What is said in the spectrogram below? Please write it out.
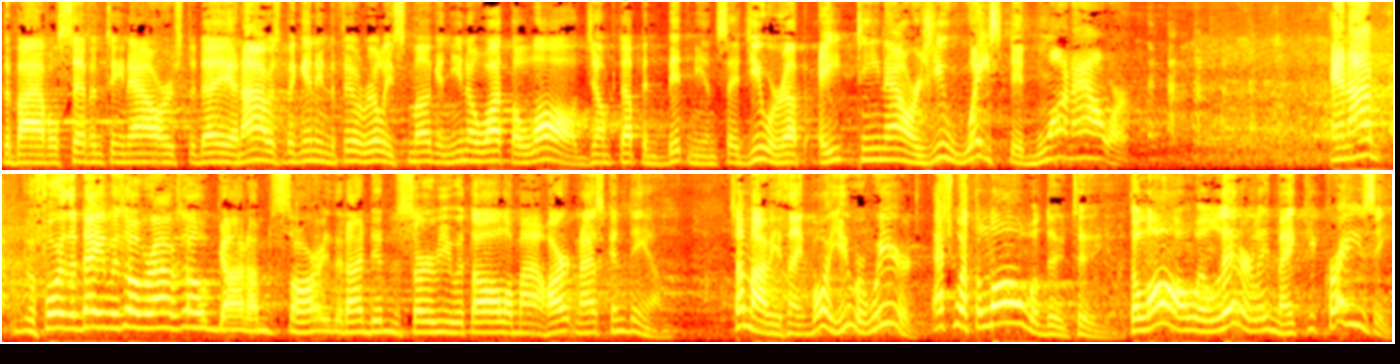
the Bible 17 hours today, and I was beginning to feel really smug. And you know what? The law jumped up and bit me and said, You were up 18 hours. You wasted one hour. And I, before the day was over, I was, Oh God, I'm sorry that I didn't serve you with all of my heart, and I was condemned. Some of you think, Boy, you were weird. That's what the law will do to you. The law will literally make you crazy.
